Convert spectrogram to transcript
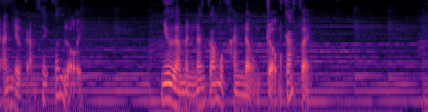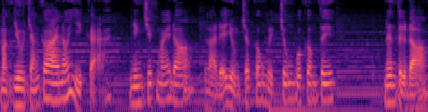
anh đều cảm thấy có lỗi. Như là mình đang có một hành động trộm cắp vậy. Mặc dù chẳng có ai nói gì cả, nhưng chiếc máy đó là để dùng cho công việc chung của công ty. Nên từ đó,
